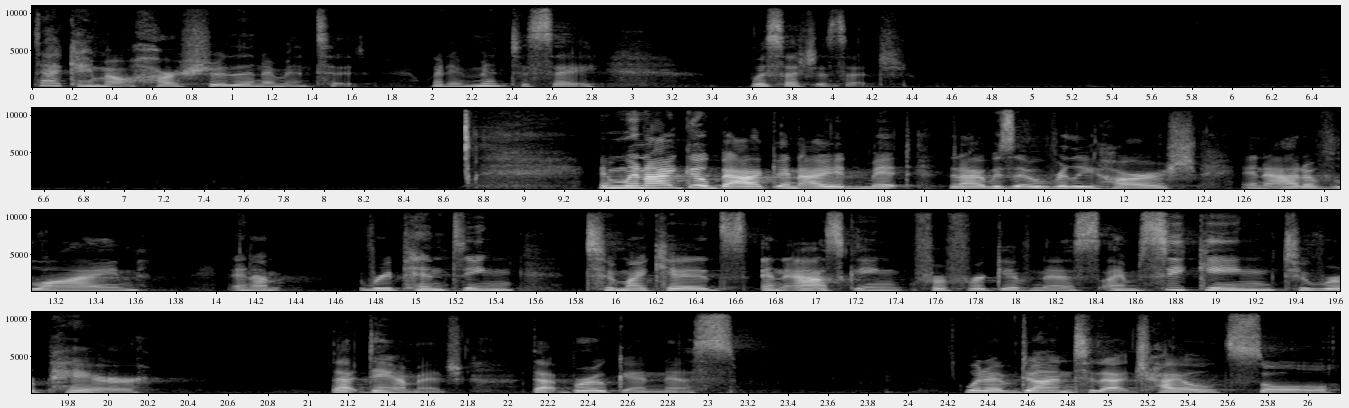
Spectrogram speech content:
That came out harsher than I meant it. What I meant to say was such and such." And when I go back and I admit that I was overly harsh and out of line, and I'm repenting to my kids and asking for forgiveness. I'm seeking to repair that damage, that brokenness, what I've done to that child's soul.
